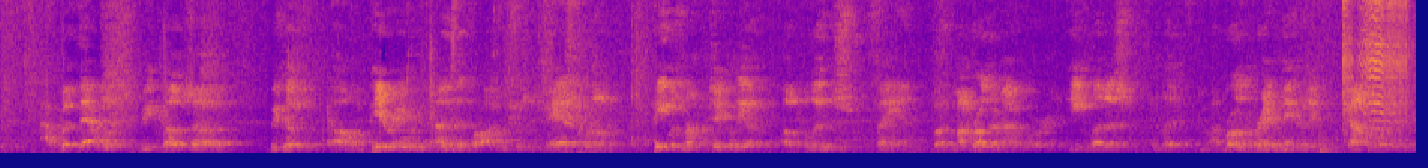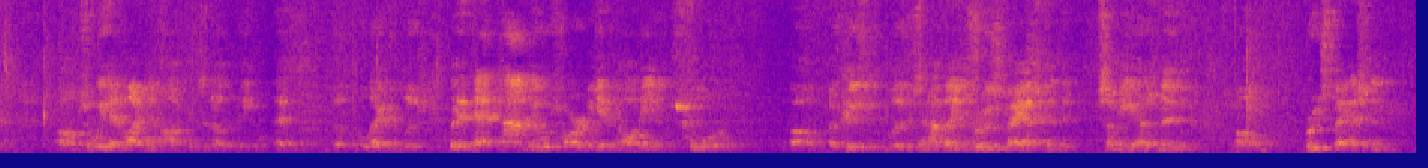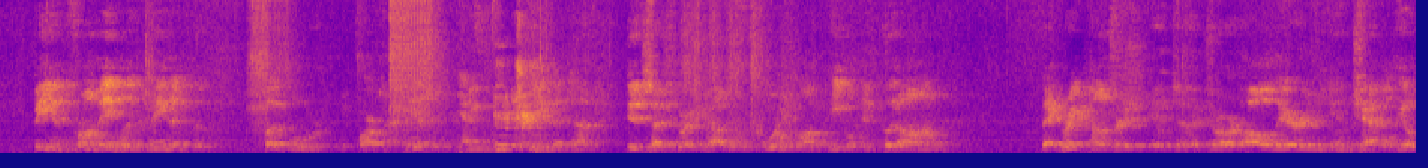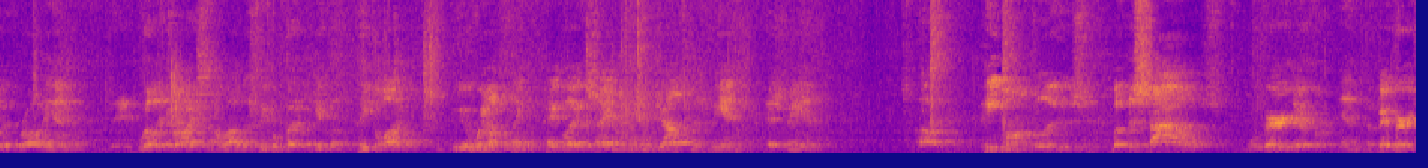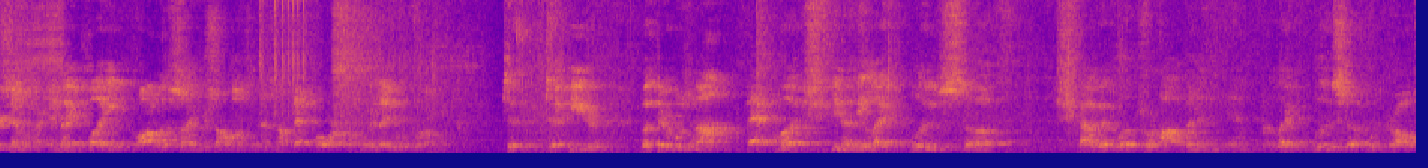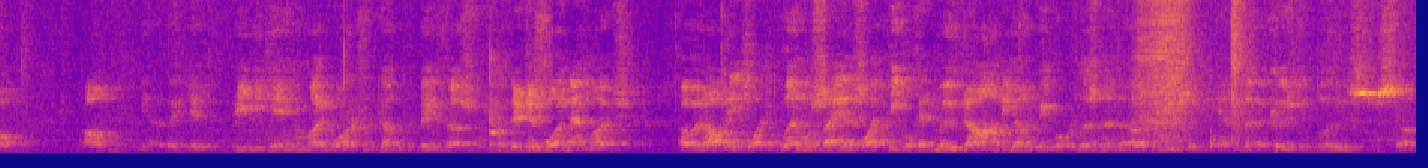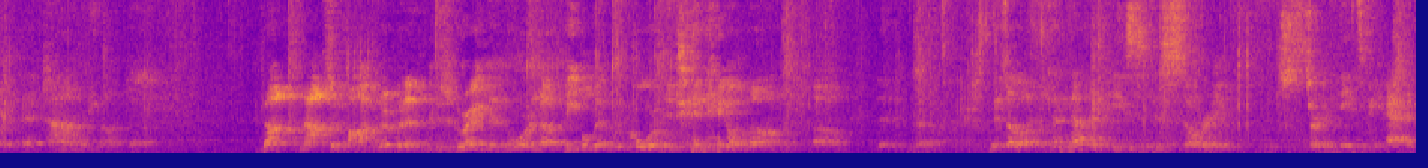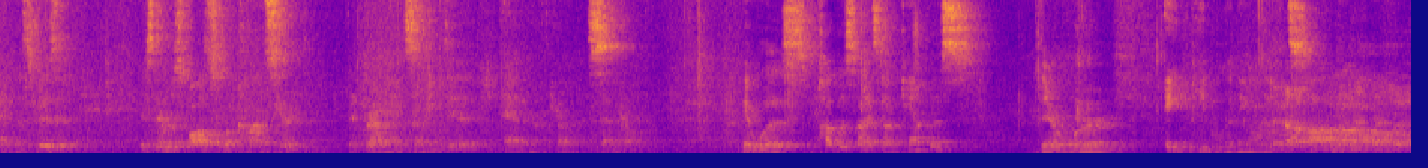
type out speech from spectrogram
but that was because uh, because um, Peter Ingram, owned the Frog, which was a jazz club, he was not particularly a, a blues fan, but my brother and I were, and he let us, let my brother bring him in because he John was here. Um, so we had Lightnin' Hopkins and other people at the electric blues. But at that time, it was hard to get an audience for uh, acoustic blues. And I think Bruce Bastin, some of you guys knew, um, Bruce Bastin, being from England and being at the folklore department, I guess, Yes. at that time, did such a great job of recording a lot of people and put on that great concert at, at uh, Gerard Hall there in, in Chapel Hill that brought in Willie Trice and a lot of those people. But people like, you know, we don't think of Peg Leg Sam and Henry Johnson as being, as being uh, Piedmont blues, but the styles were very different and a bit very similar. And they played a lot of the same songs, and that's not that far from where they were from to, to here. But there was not that much, you know, the electric blues stuff, Chicago clubs were hopping, and, and the electric blues stuff would draw, um, you know, they'd get B.B. King and Muddy Waters would come to the big festival. But there just wasn't that much of an audience, like Glenn was saying, it's like people had moved on, the young people were listening to other music, and the acoustic blues stuff at that time was not, uh, not, not so popular, but it was great that there were enough people that recorded and held on, um, that, uh, So another piece to this story, which sort of needs to be added in this visit, is there was also a concert that Brown and Sonny did at North Carolina Central. It was publicized on campus. There were eight people in the audience.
